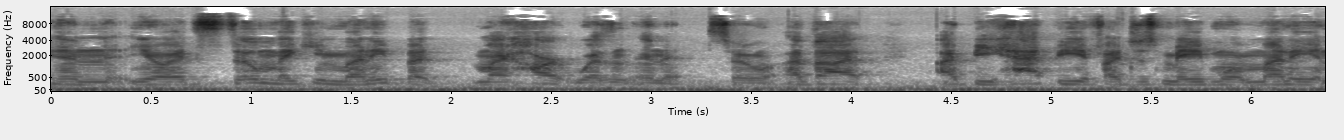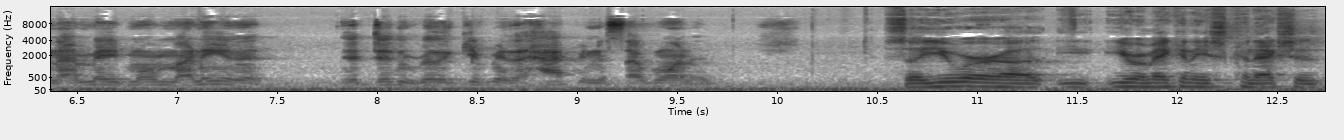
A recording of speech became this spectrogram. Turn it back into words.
and you know, it's still making money, but my heart wasn't in it. So I thought I'd be happy if I just made more money, and I made more money, and it, it didn't really give me the happiness I wanted. So you were uh, you, were making these connections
